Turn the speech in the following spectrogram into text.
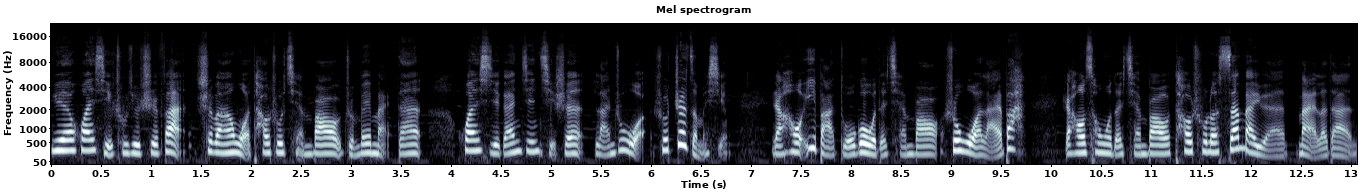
约欢喜出去吃饭，吃完我掏出钱包准备买单，欢喜赶紧起身拦住我说这怎么行？然后一把夺过我的钱包，说我来吧，然后从我的钱包掏出了三百元买了单。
